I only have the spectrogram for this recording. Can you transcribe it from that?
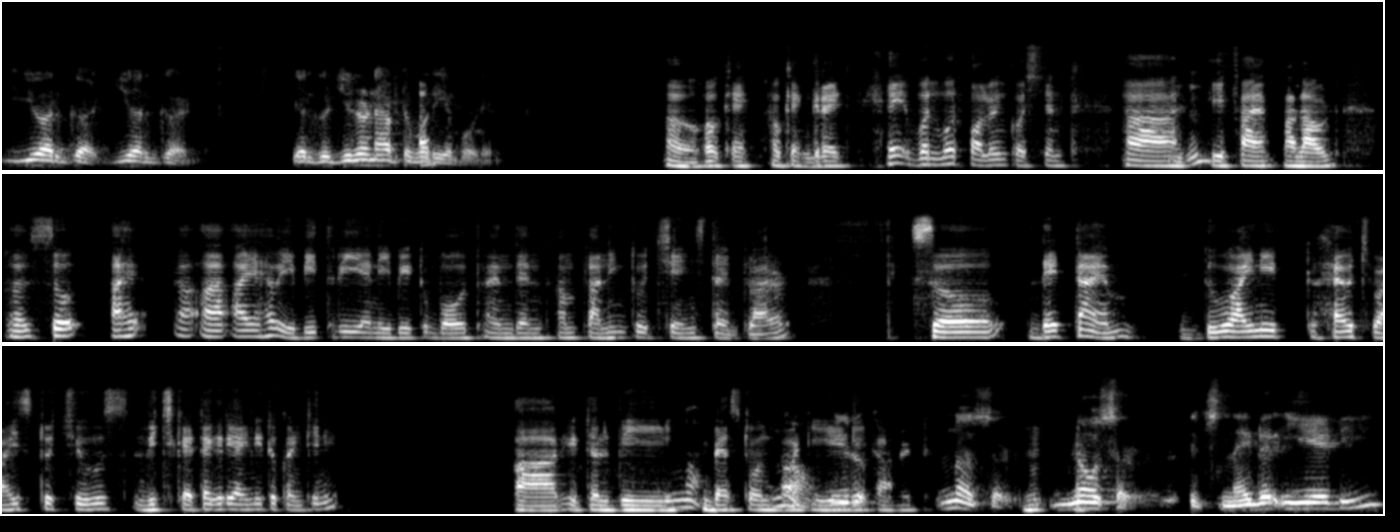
you are good. You are good. You're good. You don't have to worry about it. Oh, okay. Okay, great. Hey, one more following question, uh, Mhm. if I'm allowed. Uh, so I uh, I have EB3 and EB2 both, and then I'm planning to change the employer. So that time, do I need to have a choice to choose which category I need to continue? Or it'll be No, based on no, what EAD card? No, sir. Mhm. No, sir. It's neither EAD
